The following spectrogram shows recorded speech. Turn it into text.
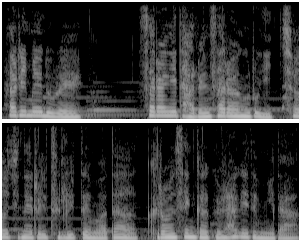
하림의 노래 사랑이 다른 사랑으로 잊혀지네를 들을 때마다 그런 생각을 하게 됩니다.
